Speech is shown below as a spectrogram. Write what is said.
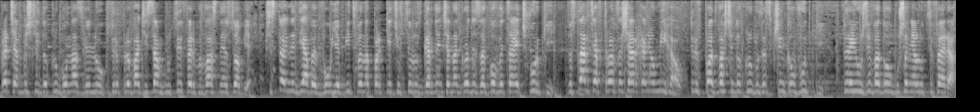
Bracia wyszli do klubu o nazwie Luke, który prowadzi sam Lucyfer we własnej osobie. Przystojny diabeł wywołuje bitwę na parkiecie w celu zgarnięcia nagrody za głowy całej czwórki. Do starcia wtrąca się Archanioł Michał, który wpadł właśnie do klubu ze skrzynką wódki, której używa do ogłuszenia Lucyfera.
